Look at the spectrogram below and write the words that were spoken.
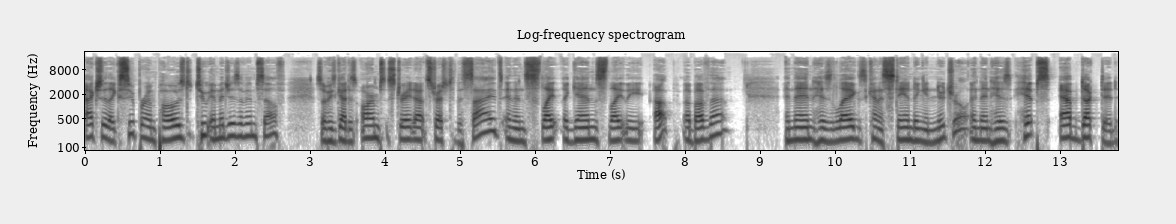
actually like superimposed two images of himself. So he's got his arms straight out, stretched to the sides, and then slight again slightly up above that and then his legs kind of standing in neutral, and then his hips abducted.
